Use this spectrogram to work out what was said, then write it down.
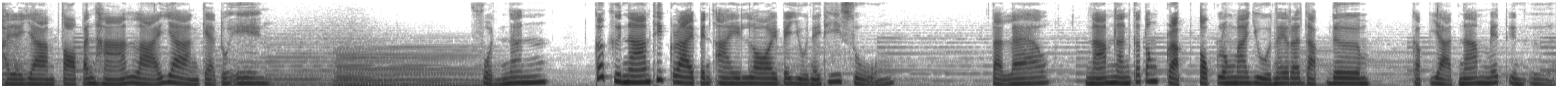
พยายามตอบปัญหาหลายอย่างแก่ตัวเอง ฝนนั้นก็คือน้ำที่กลายเป็นไอลอยไปอยู่ในที่สูง แต่แล้วน้ำนั้นก็ต้องกลับตกลงมาอยู่ในระดับเดิมกับหยาดน้ำเม็ดอื่น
